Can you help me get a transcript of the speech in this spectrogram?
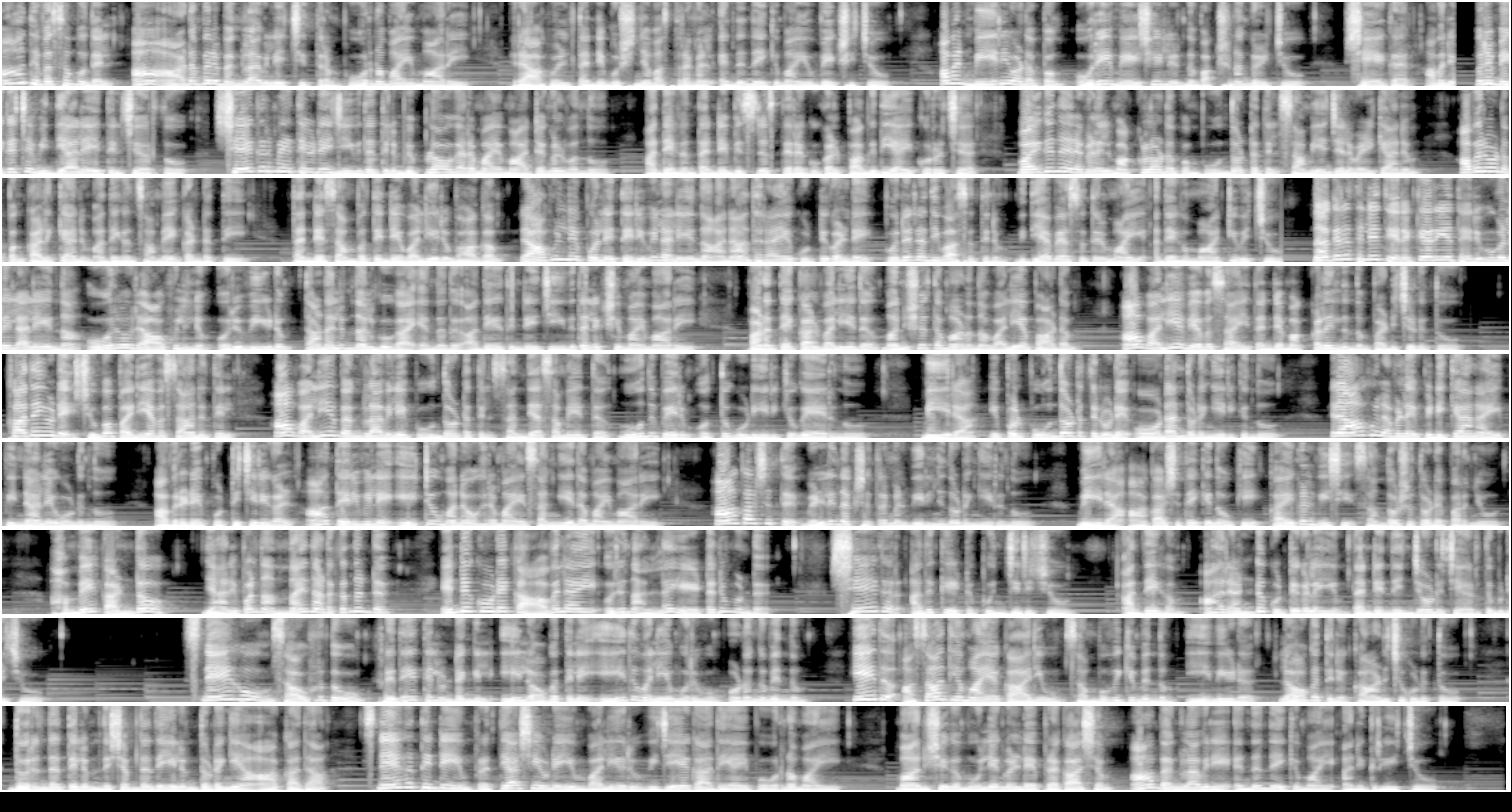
ആ ദിവസം മുതൽ ആ ആഡംബര ബംഗ്ലാവിലെ ചിത്രം പൂർണമായും മാറി. രാഹുൽ തന്റെ മുഷിഞ്ഞ വസ്ത്രങ്ങൾ എന്നേക്കുമായി ഉപേക്ഷിച്ചു. അവൻ മീരയോടൊപ്പം ഒരേ മേശയിലിരുന്ന് ഭക്ഷണം കഴിച്ചു. ശേഖർ അവനെ ഒരു മികച്ച വിദ്യാലയത്തിൽ ചേർത്തു. ശേഖർ മേത്തയുടെ ജീവിതത്തിലും വിപ്ലവകരമായ മാറ്റങ്ങൾ വന്നു. അദ്ദേഹം തന്റെ ബിസിനസ് തിരക്കുകൾ പകുതിയായി കുറിച്ച് വൈകുന്നേരങ്ങളിൽ മക്കളോടൊപ്പം പൂന്തോട്ടത്തിൽ സമയം ചെലവഴിക്കാനും അവരോടൊപ്പം കളിക്കാനും അദ്ദേഹം സമയം കണ്ടെത്തി. തന്റെ സമ്പത്തിന്റെ വലിയൊരു ഭാഗം രാഹുലിനെ പോലെ തെരുവിൽ അലയുന്ന അനാഥരായ കുട്ടികളുടെ പുനരധിവാസത്തിനും വിദ്യാഭ്യാസത്തിനുമായി അദ്ദേഹം മാറ്റിവെച്ചു. നഗരത്തിലെ തിരക്കേറിയ തെരുവുകളിൽ അലയുന്ന ഓരോ രാഹുലിനും ഒരു വീടും തണലും നൽകുക എന്നത് അദ്ദേഹത്തിന്റെ ജീവിത ലക്ഷ്യമായി മാറി. പണത്തേക്കാൾ വലിയത് മനുഷ്യത്വമാണെന്ന വലിയ പാഠം ആ വലിയ വ്യവസായി തന്റെ മക്കളിൽ നിന്നും പഠിച്ചെടുത്തു. കഥയുടെ ശുഭപര്യവസാനത്തിൽ ആ വലിയ ബംഗ്ലാവിലെ പൂന്തോട്ടത്തിൽ സന്ധ്യാസമയത്ത് മൂന്നുപേരും ഒത്തുകൂടിയിരിക്കുകയായിരുന്നു. മീര ഇപ്പോൾ പൂന്തോട്ടത്തിലൂടെ ഓടാൻ തുടങ്ങിയിരിക്കുന്നു. രാഹുൽ അവളെ പിടിക്കാനായി പിന്നാലെ ഓടുന്നു. അവരുടെ പൊട്ടിച്ചിരികൾ ആ തെരുവിലെ ഏറ്റവും മനോഹരമായ സംഗീതമായി മാറി. ആകാശത്ത് വെള്ളി നക്ഷത്രങ്ങൾ വിരിഞ്ഞു തുടങ്ങിയിരുന്നു. മീര ആകാശത്തേക്ക് നോക്കി കൈകൾ വീശി സന്തോഷത്തോടെ പറഞ്ഞു അമ്മേ കണ്ടോ? ഞാനിപ്പോൾ നന്നായി നടക്കുന്നുണ്ട്. എന്റെ കൂടെ കാവലായി ഒരു നല്ല ഏട്ടനുമുണ്ട്. ശേഖർ അത് കേട്ട് പുഞ്ചിരിച്ചു. അദ്ദേഹം ആ രണ്ട് കുട്ടികളെയും തന്റെ നെഞ്ചോട് ചേർത്ത് പിടിച്ചു. സ്നേഹവും സൗഹൃദവും ഹൃദയത്തിലുണ്ടെങ്കിൽ ഈ ലോകത്തിലെ ഏത് വലിയ മുറിവും ഉണങ്ങുമെന്നും ഏത് അസാധ്യമായ കാര്യവും സംഭവിക്കുമെന്നും ഈ വീട് ലോകത്തിന് കാണിച്ചു കൊടുത്തു. ദുരന്തത്തിലും നിശബ്ദതയിലും തുടങ്ങിയ ആ കഥ സ്നേഹത്തിന്റെയും പ്രത്യാശയുടെയും വലിയൊരു വിജയഗാഥയായി പൂർണമായി. മാനുഷിക മൂല്യങ്ങളുടെ പ്രകാശം ആ ബംഗ്ലാവിനെ എന്നേക്കുമായി അനുഗ്രഹിച്ചു.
